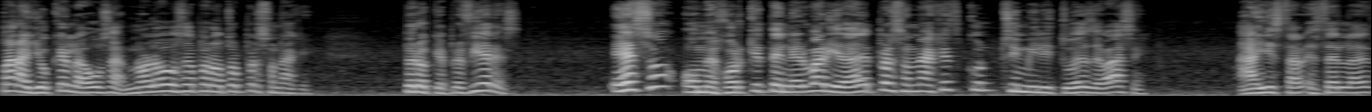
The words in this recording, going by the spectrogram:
para Joker la usa, no la usa para otro personaje. Pero ¿qué prefieres? ¿Eso o mejor que tener variedad de personajes con similitudes de base? Ahí está, esta es la...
